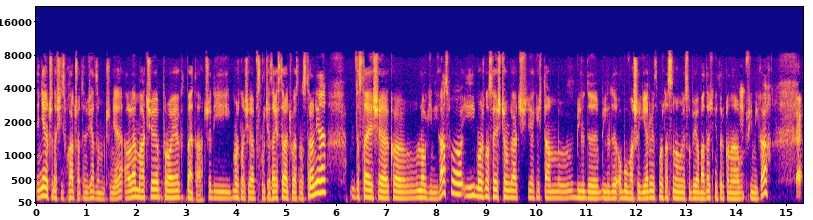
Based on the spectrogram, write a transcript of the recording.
ja nie wiem, czy nasi słuchacze o tym wiedzą, czy nie, ale macie projekt beta, czyli można się w skrócie zarejestrować u was na stronie, dostaje się login i hasło i można sobie ściągać jakieś tam buildy, buildy obu waszych gier, więc można samemu je sobie obadać, nie tylko na filmikach. Tak,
